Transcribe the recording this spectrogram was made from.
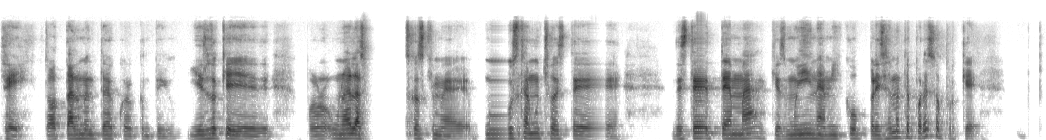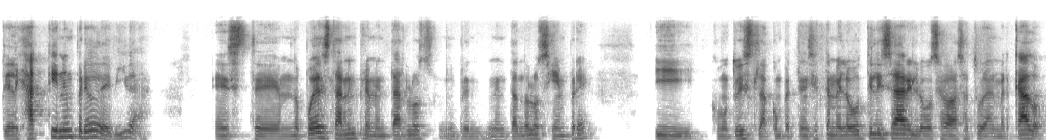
Sí, totalmente de acuerdo contigo. Y es lo que, por una de las cosas que me gustan mucho este, de este tema, que es muy dinámico, precisamente por eso, porque el hack tiene un periodo de vida. Este, no puedes estar implementarlos, implementándolo siempre y como tú dices, la competencia también lo va a utilizar y luego se va a saturar el mercado.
